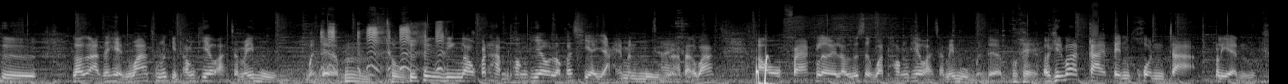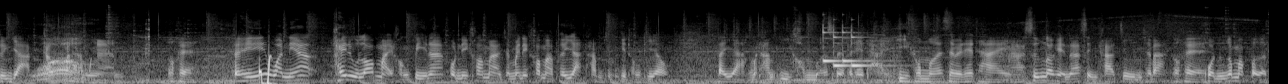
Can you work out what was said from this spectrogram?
คือ เราอาจจะเห็นว่าธุรกิจท่องเที่ยวอาจจะไม่บูมเหมือนเดิม อืมถูก คือคือจริงๆเราก็ทำท่องเที่ยวเราก็เชียร์อยากให้มันบูมใช่นะแต่ว่าเอาแฟกต์เลยเรารู้สึกว่าท่องเที่ยวอาจจะไม่บูมเหมือนเดิมโอเค เราคิดว่ากลายเป็นคนจะเปลี่ยนคืออยากกลับมาทำงาน โอเค แต่ทีนี้วันเนี้ยให้ดูรอบใหม่ของปีหน้าคนที่เข้ามาจะไม่ได้เข้ามาเพื่ออยากทำธุรกิจท่องเที่ยว แต่อยากมาทำอีคอมเมิร์ซในประเทศไทยอีคอมเมิร์ซในประเทศไทย อ่าซึ่งเราเห็นนะสินค้าจีนใช่ป่ะโอเค คนก็มาเปิด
